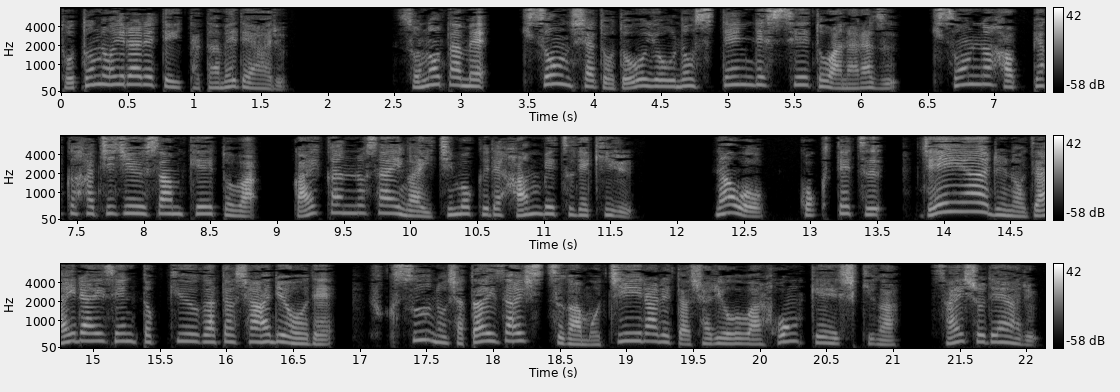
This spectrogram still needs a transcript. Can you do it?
整えられていたためである。そのため、既存車と同様のステンレス製とはならず、既存の883系とは外観の際が一目で判別できる。なお、国鉄、JR の在来線特急型車両で、複数の車体材質が用いられた車両は本形式が最初である。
